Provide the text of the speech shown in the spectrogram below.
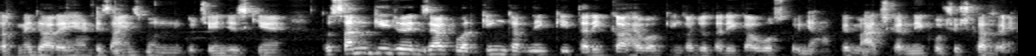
करने जा रहे हैं डिज़ाइंस में उन्होंने कुछ चेंजेस किए हैं। तो सन की जो एग्जैक्ट वर्किंग करने की तरीका है वर्किंग का जो तरीका वो उसको यहाँ पे मैच करने की कोशिश कर रहे हैं।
